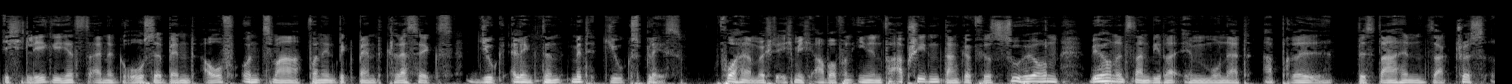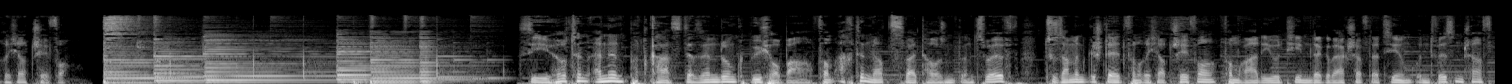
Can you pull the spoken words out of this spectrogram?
ich lege jetzt eine große Band auf, und zwar von den Big Band Classics Duke Ellington mit Duke's Place. Vorher möchte ich mich aber von Ihnen verabschieden. Danke fürs Zuhören. Wir hören uns dann wieder im Monat April. Bis dahin sagt Tschüss, Richard Schäfer. Sie hörten einen Podcast der Sendung Bücherbar vom 8. März 2012, zusammengestellt von Richard Schäfer vom Radioteam der Gewerkschaft Erziehung und Wissenschaft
